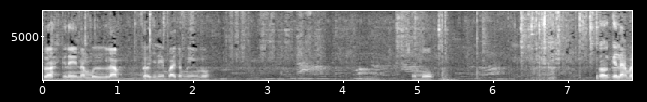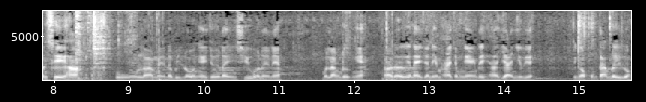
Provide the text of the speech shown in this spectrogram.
Rồi cái này 55 đỡ cho anh em 300 ngàn luôn. 61 có cái làm bánh xe ha. Ủa, làm này nó bị lỗi ngay chỗ này xíu rồi này nè mà lăn được nha. Rồi đỡ cái này cho anh em 200 ngàn đi ha. Dài như vậy? Chân ốc cũng 8 ly luôn.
